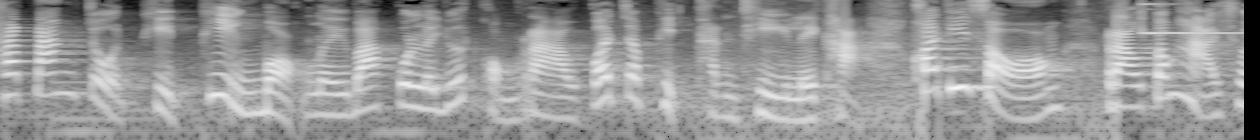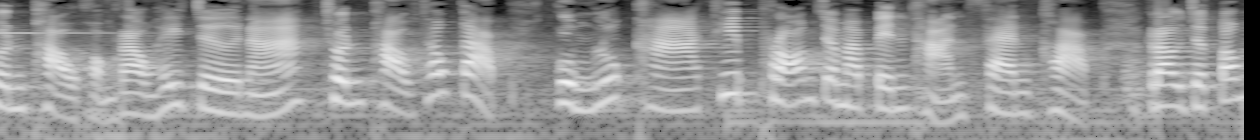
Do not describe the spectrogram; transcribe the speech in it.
ถ้าตั้งโจทย์ผิดพี่หญิงบอกเลยว่ากลยุทธ์ของเราก็จะผิดทันทีเลยค่ะ ข้อที่ 2 เราต้องหาชนเผ่าของเราให้เจอนะ ชนเผ่าเท่ากับกลุ่มลูกค้าที่พร้อมจะมาเป็นฐานแฟนคลับ เราจะต้อง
